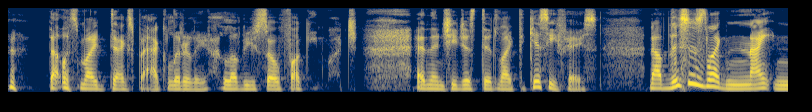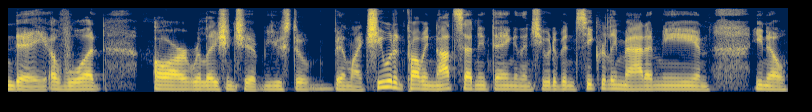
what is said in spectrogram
that was my text back, literally. I love you so fucking much. And then she just did like the kissy face. Now, this is like night and day of what our relationship used to have been like. She would have probably not said anything and then she would have been secretly mad at me and, you know,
